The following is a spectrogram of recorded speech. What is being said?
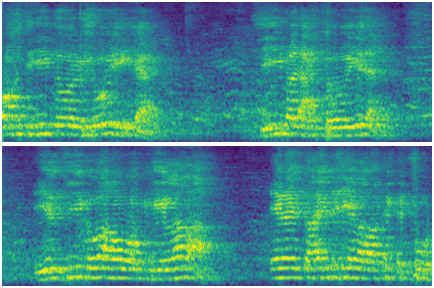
wakhtigii doorashooyinka tii madaxtooyada iyo tii golaha wakiilada inay tahay lix iyo labaatanka juun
